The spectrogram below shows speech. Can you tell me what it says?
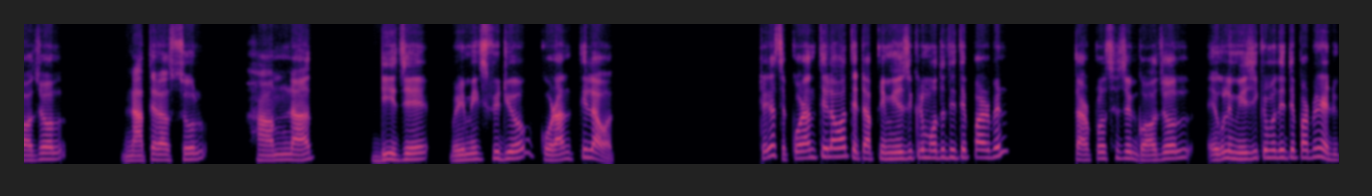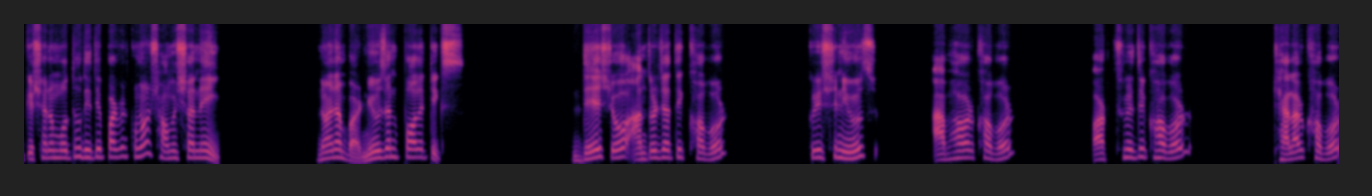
গজল, নাতের আসুল হামনাদ, ডিজে, রিমিক্স ভিডিও, কোরআন তিলাওয়াত। ঠিক আছে? কোরআন তিলাওয়াত এটা আপনি মিউজিকের মধ্যে দিতে পারবেন। তারপর হচ্ছে যে গজল, এগুলো মিউজিকের মধ্যে দিতে পারবেন, এডুকেশনের মধ্যেও দিতে পারবেন, কোনো সমস্যা নেই। নয় নম্বর নিউজ অ্যান্ড পলিটিক্স দেশ ও আন্তর্জাতিক খবর, কৃষি নিউজ আবহাওয়ার খবর, অর্থনৈতিক খবর, খেলার খবর,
